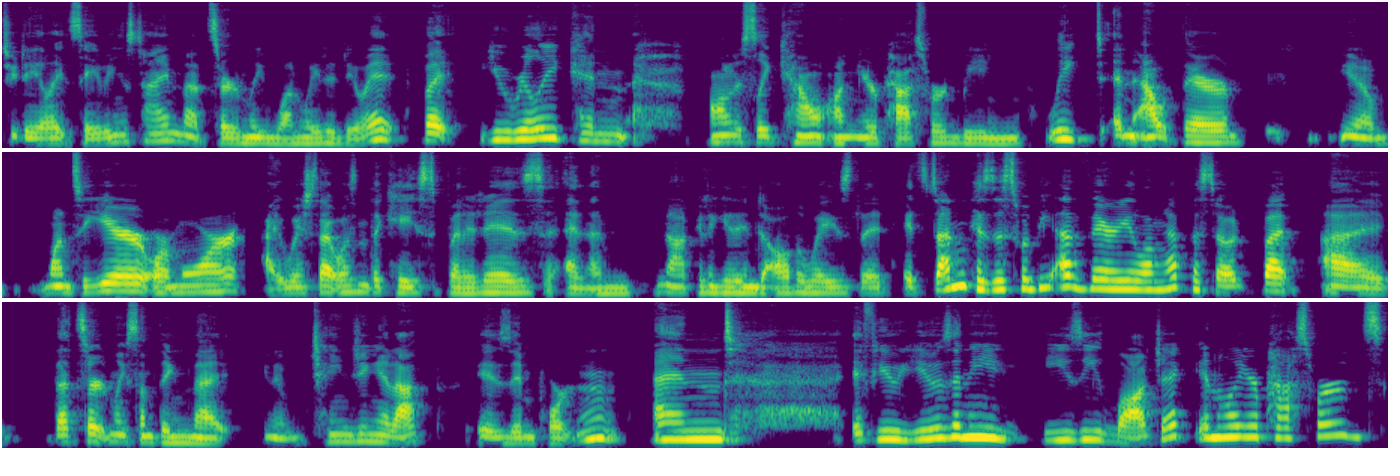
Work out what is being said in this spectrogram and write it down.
to daylight savings time, that's certainly one way to do it. But you really can honestly count on your password being leaked and out there you know, once a year or more. I wish that wasn't the case, but it is. And I'm not going to get into all the ways that it's done because this would be a very long episode. But uh, that's certainly something that, you know, changing it up is important. And if you use any easy logic in all your passwords,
